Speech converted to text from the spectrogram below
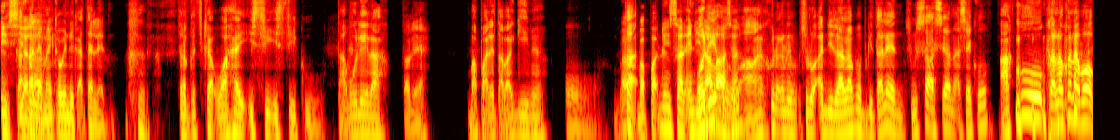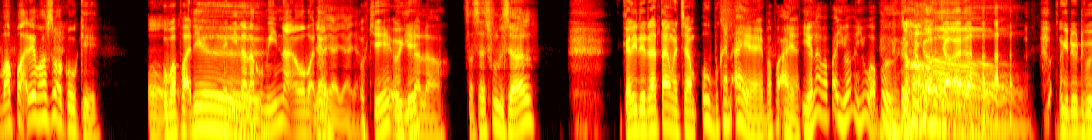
Eh, Kat sial Thailand lah. Main kahwin dia kat Thailand Terus aku cakap Wahai isteri-isteriku Tak boleh lah. Tak boleh eh Bapak dia tak bagi punya. Oh Tak. Bapak dia Insan Andy Oh, dia, Lala oh, sial. ah, Aku nak kena suruh Andi Lala pun pergi Thailand Susah sial nak seko Aku, kalau kau nak bawa bapak dia masuk, aku okay. Oh, bapak dia. Andy Lala aku minat lah bapak Ya dia. ya ya, ya. Okay, Andy okay. Lala. Successful sial Kali dia datang macam, oh bukan I eh, bapak I eh. Iyalah bapak you lah, you apa? Jangan, jangan. Oh Panggil dua-dua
